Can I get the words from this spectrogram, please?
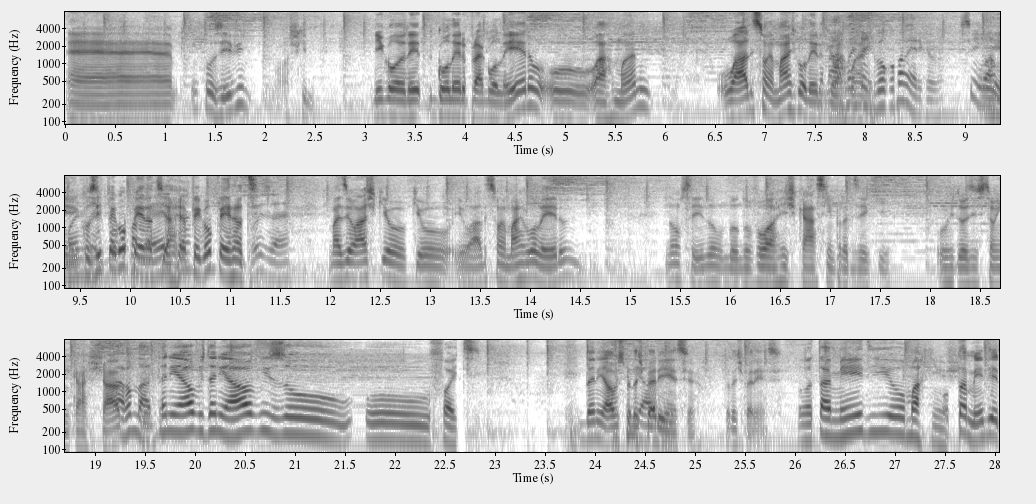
É, Inclusive, acho que de goleiro, goleiro para goleiro, o Armani. O Alisson é mais goleiro que o Armani Armani. fez boa Copa América. Sim, O Armani inclusive pegou pênalti, já, já pegou pênalti. Pois é. Mas eu acho que o, que o, o Alisson é mais goleiro. Não sei, não, não, não vou arriscar assim pra dizer que os dois estão encaixados. Ah, vamos lá. Dani Alves, Dani Alves ou o Foyt? Dani Alves pela Dani Alves. experiência. Pela experiência. O Otamendi ou o Marquinhos? Otamendi,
